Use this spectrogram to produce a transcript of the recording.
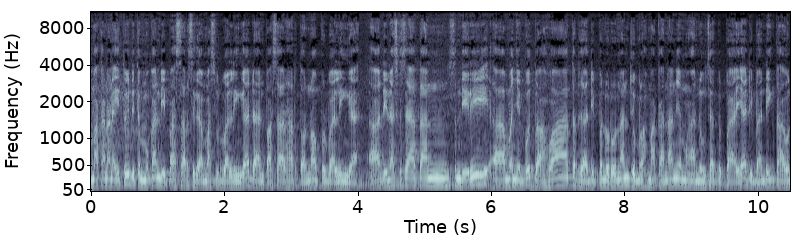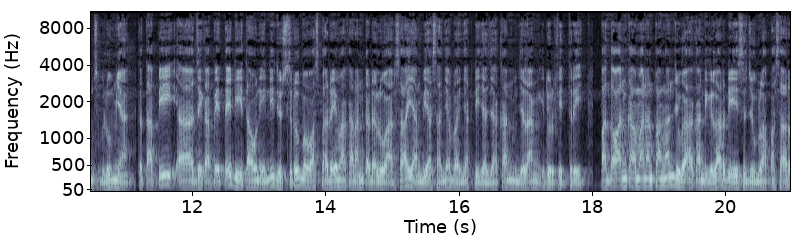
makanan itu ditemukan di Pasar Segamas Purbalingga dan Pasar Hartono Purbalingga. Uh, Dinas Kesehatan sendiri uh, menyebut bahwa terjadi penurunan jumlah makanan yang mengandung zat berbahaya dibanding tahun sebelumnya. Tetapi uh, JKPT di tahun ini justru mewaspadai makanan kadaluarsa yang biasanya banyak dijajakan menjelang Idul Fitri. Pantauan keamanan pangan juga akan digelar di sejumlah pasar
